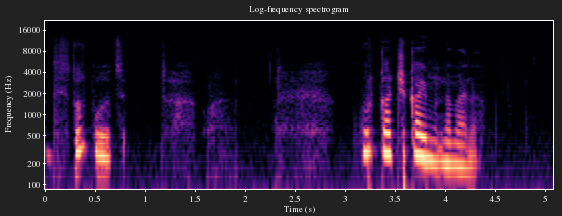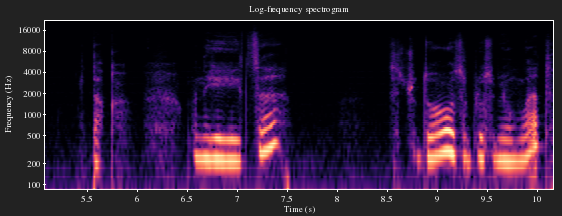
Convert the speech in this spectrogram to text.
Десь тут було це. Курка, чекай на мене. Так. У мене є яйце. Це чудово, зроблю собі омлет.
